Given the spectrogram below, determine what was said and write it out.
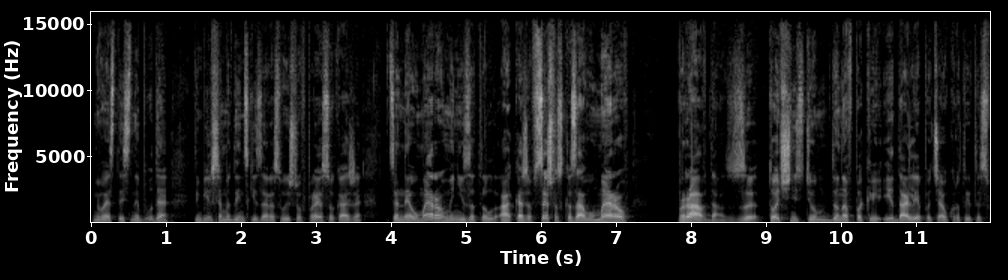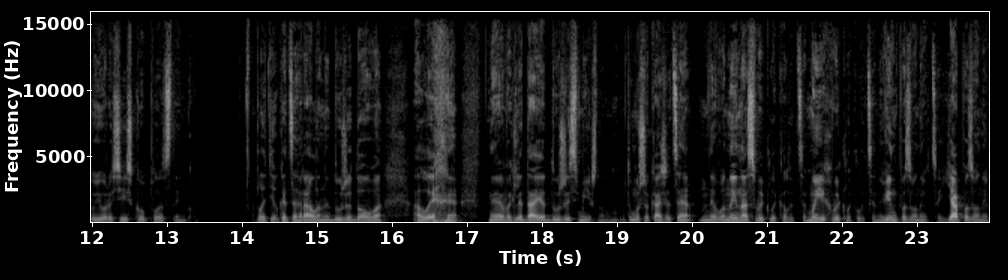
вестись не буде. Тим більше Мединський зараз вийшов в пресу, каже: це не Умеров мені зателе... А каже, все, що сказав Умеров. Правда, з точністю до навпаки, і далі почав крутити свою російську пластинку. Платівка ця грала не дуже довго, але е, виглядає дуже смішно. Тому що каже, це не вони нас викликали, це ми їх викликали. Це не він позвонив, це я позвонив,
